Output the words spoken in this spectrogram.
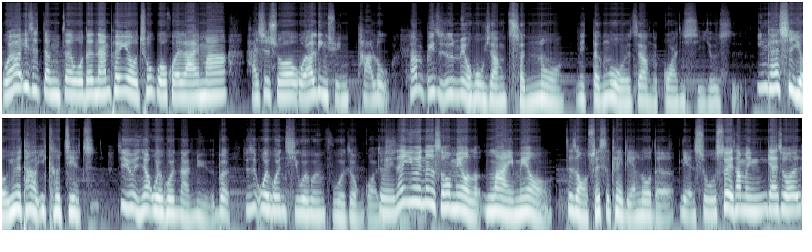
我要一直等着我的男朋友出国回来吗？还是说我要另寻他路？他们彼此就是没有互相承诺，你等我的这样的关系，就是应该是有，因为他有一颗戒指，就有点像未婚男女，不就是未婚妻未婚夫的这种关系。对，但因为那个时候没有 Line，没有这种随时可以联络的脸书，所以他们应该说。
